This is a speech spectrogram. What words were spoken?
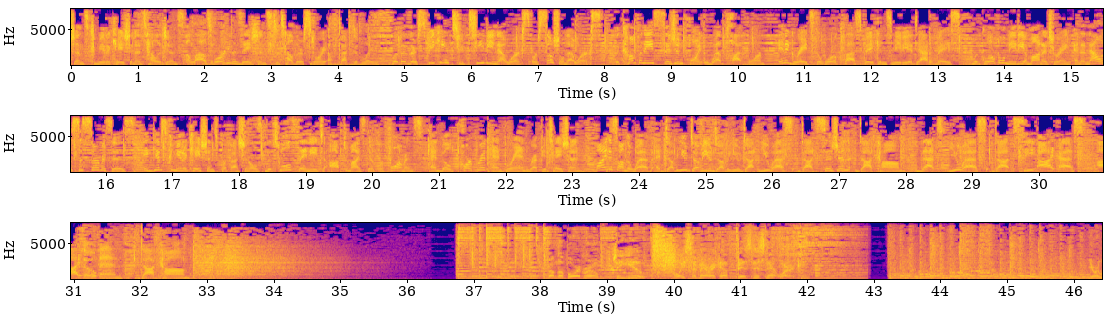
Cision's communication intelligence allows organizations to tell their story effectively. Whether they're speaking to TV networks or social networks, the company's Cision Point web platform integrates the world-class Bacon's media database with global media monitoring and analysis services. It gives communications professionals the tools they need to optimize their performance and build corporate and brand reputation. Find us on the web at www.us.cision.com. That's us.cision.com. C-I-S-I-O-N dot com. From the boardroom to you, Voice America Business Network.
